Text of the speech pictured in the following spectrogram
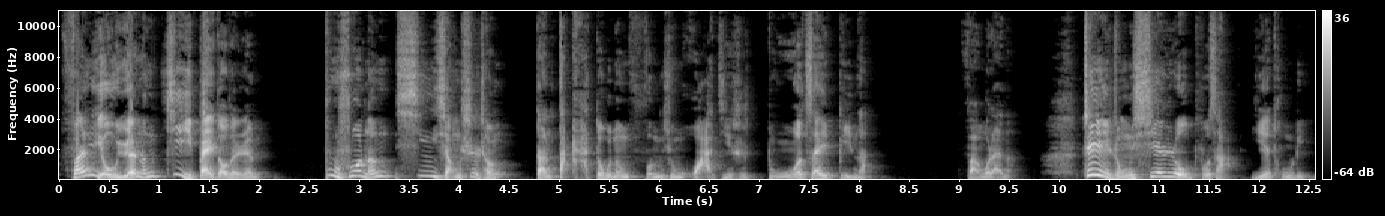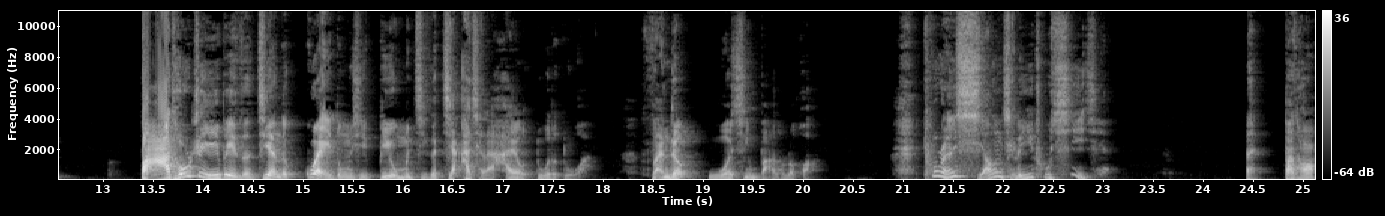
凡有缘能祭拜到的人，不说能心想事成，但大都能逢凶化吉，是躲灾避难。反过来呢，这种鲜肉菩萨也同理。把头这一辈子见的怪东西，比我们几个加起来还要多得多啊！反正我信把头的话，突然想起了一处细节。哎，把头，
